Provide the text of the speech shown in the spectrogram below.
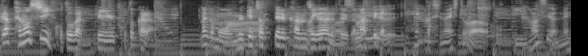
が楽しいことだっていうことからなんかもう抜けちゃってる感じがあるというかまあてか変化しない人はいますよね。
